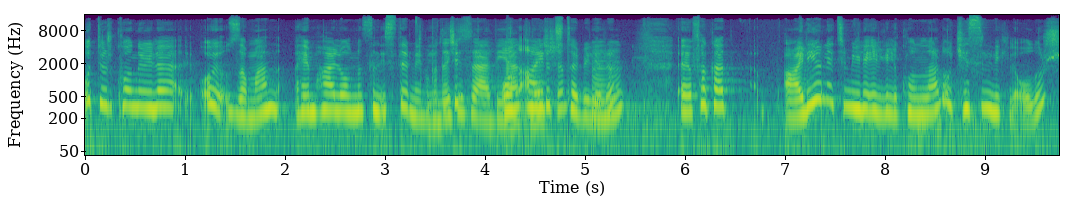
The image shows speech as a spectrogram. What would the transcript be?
bu tür konuyla o zaman hemhal olmasını istemediğim için güzel bir onu ayrı tutabilirim. E, fakat aile yönetimiyle ilgili konularda o kesinlikle olur.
